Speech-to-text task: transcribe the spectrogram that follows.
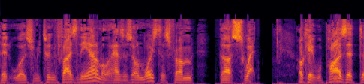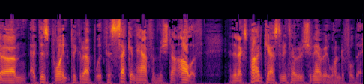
that was from between the thighs of the animal, it has its own moistness from the sweat. Okay, we'll pause at um, at this point. Pick it up with the second half of Mishnah Aleph. In the next podcast, in the meantime, we should have a wonderful day.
